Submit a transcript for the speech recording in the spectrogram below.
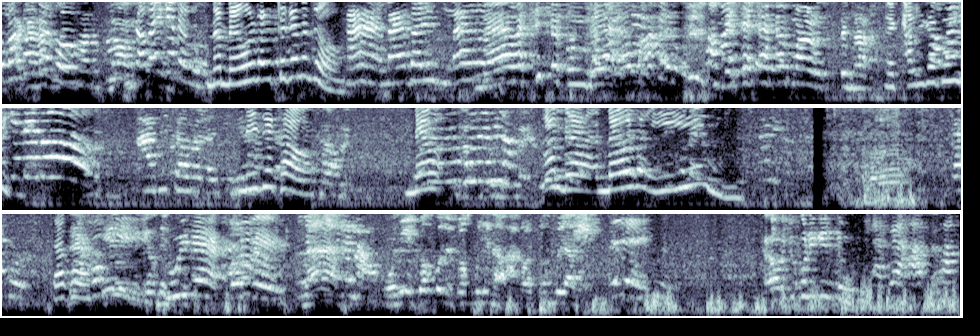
তোমাকে দেবো। সবাইকে দেবো। না ম্যামের বাড়ি থেকে এনেছো? হ্যাঁ না খালিকা করলি। নিজে খাও। ম্যাও আর ম্যা- ম্যাওটা ইন দেখো দেখো। তুই দেখ তোর পেট। না না ওদিকে চোখ বুঝে চোখ বুঝে নাও আগে চোখ বুঝে আসো হ্যাঁ, ওইটুকুনি কিন্তু। আগে হাত হাত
